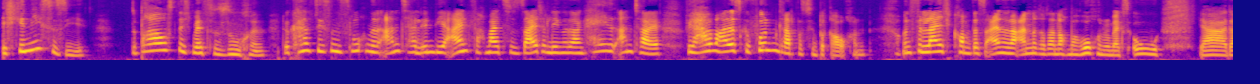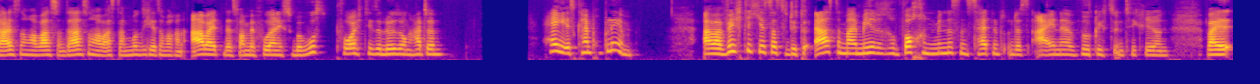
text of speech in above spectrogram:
ich genieße sie. Du brauchst nicht mehr zu suchen. Du kannst diesen suchenden Anteil in dir einfach mal zur Seite legen und sagen, hey Anteil, wir haben alles gefunden gerade, was wir brauchen. Und vielleicht kommt das eine oder andere dann nochmal hoch und du merkst, oh, ja, da ist nochmal was und da ist nochmal was, da muss ich jetzt nochmal dran arbeiten. Das war mir vorher nicht so bewusst, bevor ich diese Lösung hatte. Hey, ist kein Problem. Aber wichtig ist, dass du dir zuerst einmal mehrere Wochen mindestens Zeit nimmst, um das eine wirklich zu integrieren. Weil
